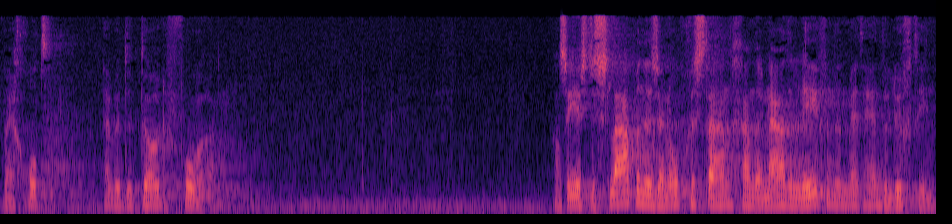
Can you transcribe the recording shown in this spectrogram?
Bij God hebben de doden voorrang. Als eerst de slapenden zijn opgestaan, gaan daarna de levenden met hen de lucht in.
